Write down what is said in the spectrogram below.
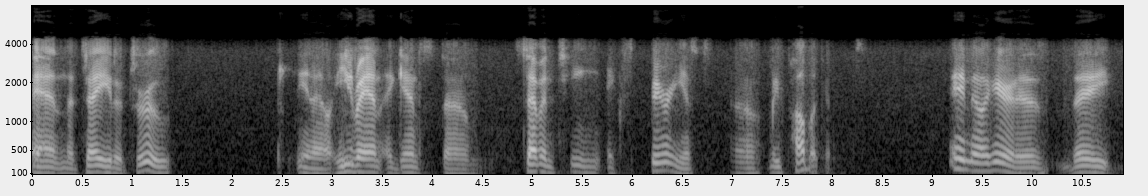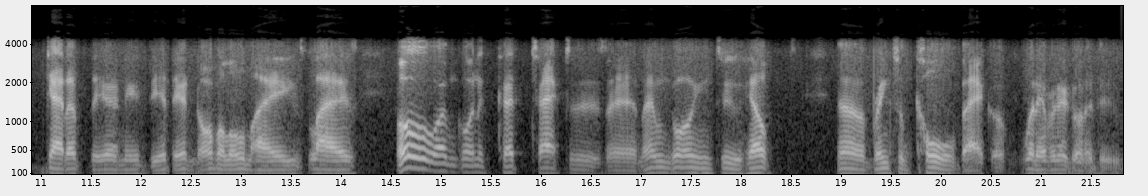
And to tell you the truth, you know, he ran against um, 17 experienced uh, Republicans. And you know, here it is. They got up there and they did their normal old lies. Lies. Oh, I'm going to cut taxes and I'm going to help uh, bring some coal back or whatever they're going to do.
